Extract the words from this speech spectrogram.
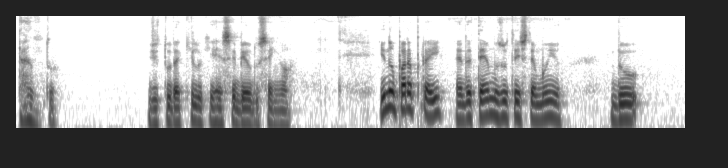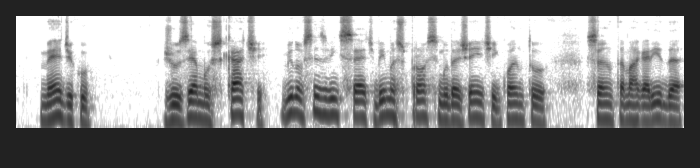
tanto de tudo aquilo que recebeu do Senhor. E não para por aí, ainda temos o testemunho do médico José Moscati, 1927, bem mais próximo da gente, enquanto Santa Margarida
